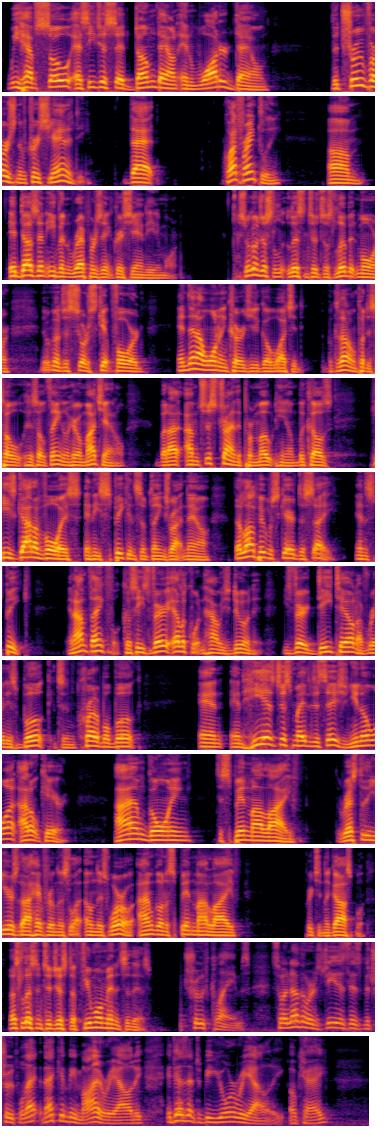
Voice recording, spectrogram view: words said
we have so, as he just said, dumbed down and watered down the true version of Christianity that, quite frankly, um, it doesn't even represent Christianity anymore. So we're going to just listen to it just a little bit more. And we're going to just sort of skip forward, and then I want to encourage you to go watch it because I don't put his whole his whole thing on here on my channel. But I, I'm just trying to promote him because he's got a voice and he's speaking some things right now that a lot of people are scared to say and speak. And I'm thankful because he's very eloquent in how he's doing it. He's very detailed. I've read his book. It's an incredible book. And and he has just made a decision. You know what? I don't care. I am going to spend my life, the rest of the years that I have here on this on this world, I'm going to spend my life preaching the gospel. Let's listen to just a few more minutes of this. Truth claims. So, in other words, Jesus is the truth. Well, that, that can be my reality. It doesn't have to be your reality, okay?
